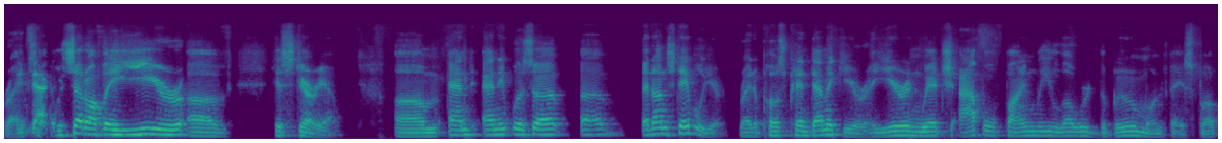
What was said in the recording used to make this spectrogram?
right? So Exactly. we set off a year of hysteria, um, and and it was a, a an unstable year, right? A post-pandemic year, a year in which Apple finally lowered the boom on Facebook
